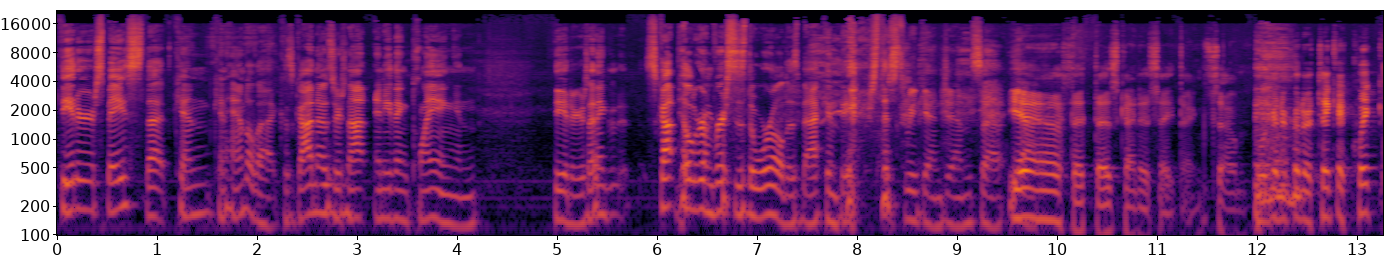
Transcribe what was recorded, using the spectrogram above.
theater space that can can handle that. Because God knows there's not anything playing in theaters. I think Scott Pilgrim versus the World is back in theaters this weekend, Jim. So Yeah, that does kind of say things. So we're gonna gonna take a quick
